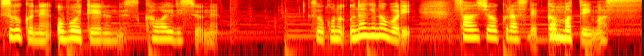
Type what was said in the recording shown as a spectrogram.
すごくね覚えているんです。可愛いですよね。そうこのうなぎ登り3勝クラスで頑張っています。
